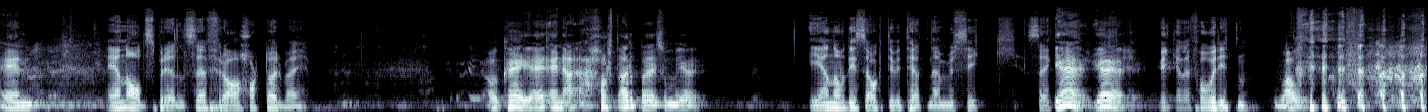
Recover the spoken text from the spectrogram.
En, En adspredelse fra hardt arbeid. ok, en, en hardt arbeid som jeg En av disse aktivitetene er musikk, sex yeah, yeah. Hvilken er favoritten? Wow.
